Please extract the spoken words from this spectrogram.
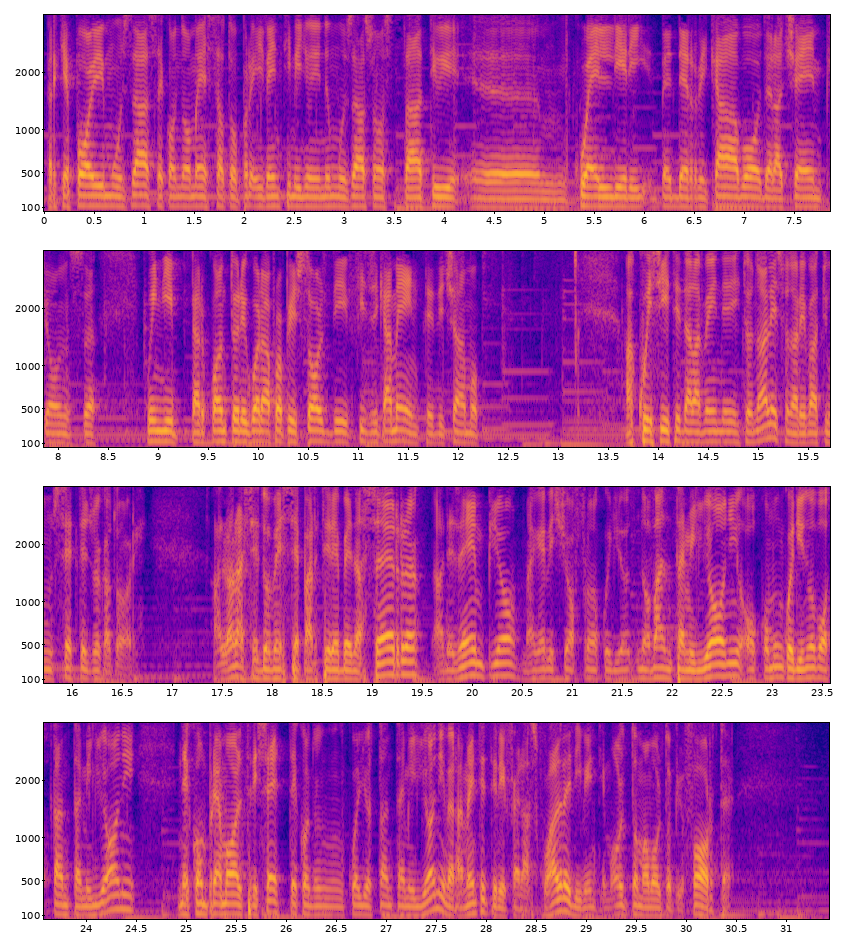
perché poi Musa secondo me è stato pre- i 20 milioni di Musa sono stati eh, quelli ri- del ricavo della Champions quindi per quanto riguarda proprio i soldi fisicamente, diciamo, acquisiti dalla vendita di Tonali sono arrivati un 7 giocatori. Allora se dovesse partire Benasser, ad esempio, magari ci offrono quegli 90 milioni o comunque di nuovo 80 milioni, ne compriamo altri 7 con quegli 80 milioni, veramente ti rifai la squadra e diventi molto ma molto più forte.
